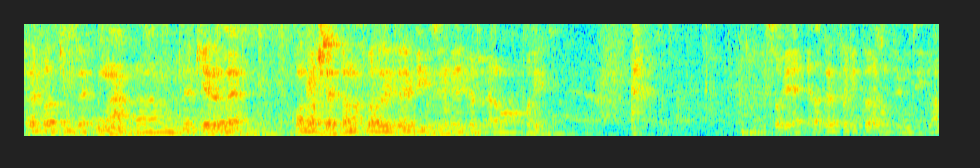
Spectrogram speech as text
Tre battute. Una, ehm, nel chiederle quando accetta una squadra di Serie B così non viene più a giocare a Monopoli, visto che è la terza vittoria consecutiva,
